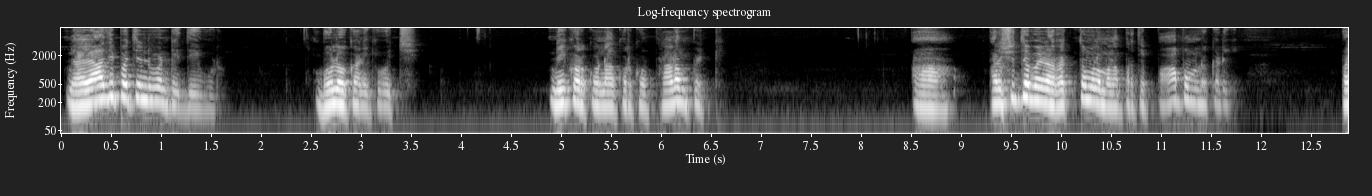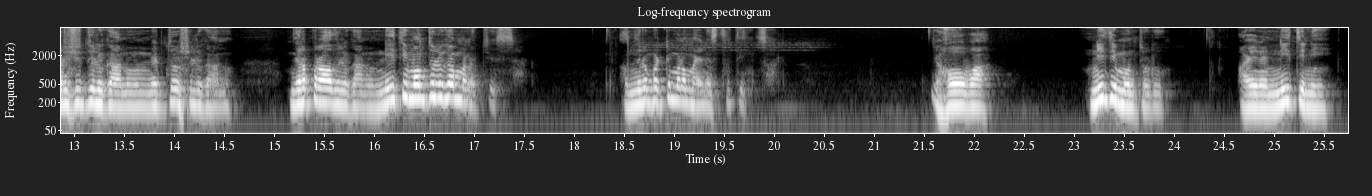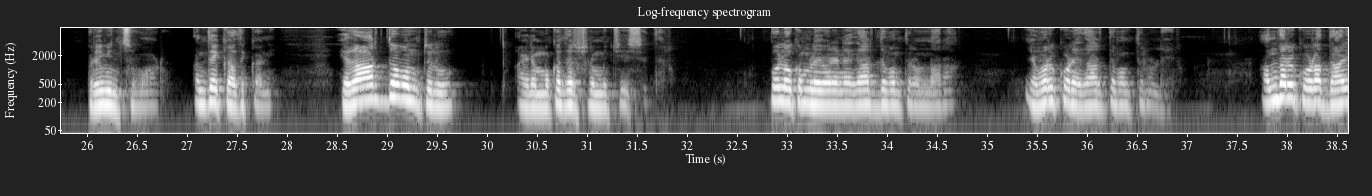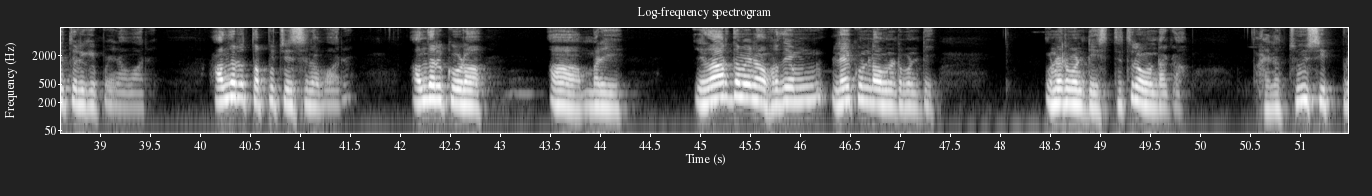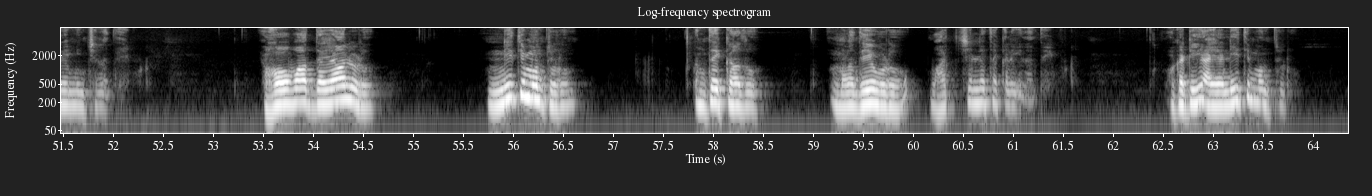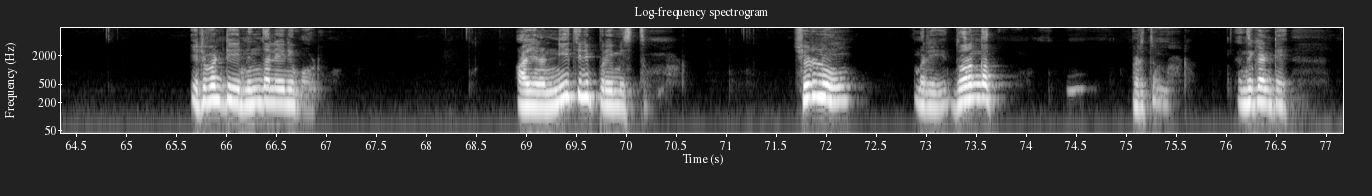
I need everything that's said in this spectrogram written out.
న్యాయాధిపతి అయినటువంటి దేవుడు భూలోకానికి వచ్చి నీ కొరకు నా కొరకు ప్రాణం పెట్టి ఆ పరిశుద్ధమైన రక్తములు మన ప్రతి పాపమును కడిగి పరిశుద్ధులుగాను నిర్దోషులుగాను నిరపరాధులుగాను నీతిమంతులుగా మనం చేశాడు. అందును బట్టి మనం ఆయన స్థుతించాలి. యహోవా నీతిమంతుడు ఆయన నీతిని ప్రేమించువాడు. అంతేకాదు కానీ యథార్థవంతులు ఆయన ముఖదర్శనము చేసేదారు భూలోకంలో ఎవరైనా యథార్థవంతులు ఉన్నారా ఎవరు కూడా యథార్థవంతులు లేరు. అందరూ కూడా దారి తొలగిపోయిన వారే. అందరూ తప్పు చేసిన వారే. అందరూ కూడా ఆ, మరి యథార్థమైన హృదయం లేకుండా ఉన్నటువంటి ఉన్నటువంటి స్థితిలో ఉండగా ఆయన చూసి ప్రేమించిన దేవుడు. యహోవా దయాళుడు నీతిమంతుడు. అంతేకాదు మన దేవుడు వాత్సల్యత కలిగిన దేవుడు. ఒకటి ఆయన నీతిమంతుడు. ఎటువంటి నిందలేని వాడు ఆయన నీతిని ప్రేమిస్తున్నాడు. చెడును మరి దూరంగా పెడుతున్నాడు. ఎందుకంటే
